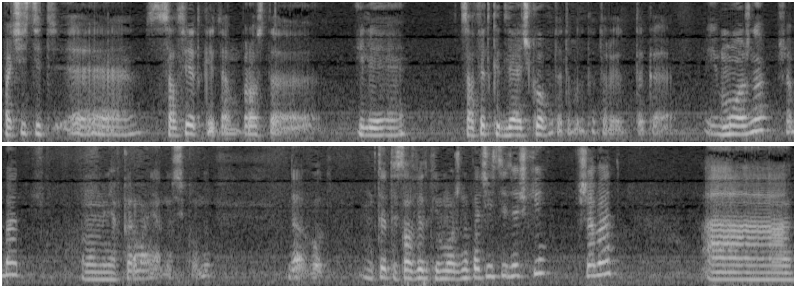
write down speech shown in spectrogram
почистить э, салфеткой там просто или салфеткой для очков, вот эта вот, которая такая. И можно шаббат. Она у меня в кармане, одну секунду. Да, вот. Вот этой салфеткой можно почистить очки в шаббат. А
